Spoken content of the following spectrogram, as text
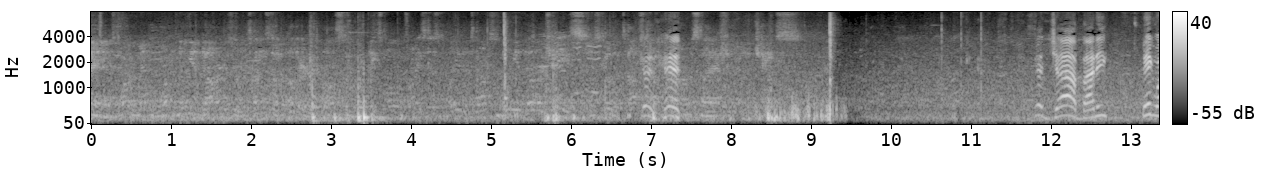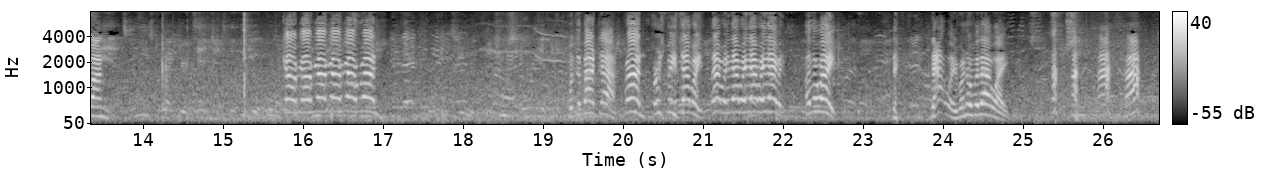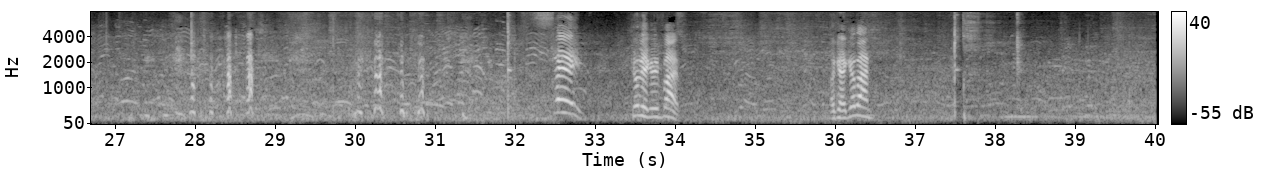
fans want to win $1 million or tons of other awesome baseball prizes, play the Topps Million Dollar Chase. Just go to Good hit. Topps.com slash chase. Good job, buddy. Big one. Please direct your attention to the video. Go, go, go, go, go, run. Put the bat down. Run. First base that way. That way, that way, that way, that way. Other way. that way. Run over that way. Come here, give me five. Okay, come on.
